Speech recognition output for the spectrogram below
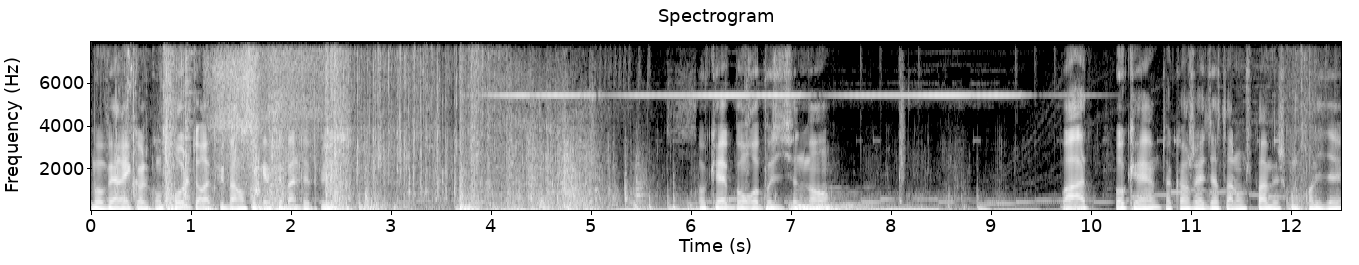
Mauvais récolte contrôle, t'aurais pu balancer quelques balles de plus. Ok, bon repositionnement. Ok, d'accord, j'allais dire t'allonges pas, mais je comprends l'idée.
